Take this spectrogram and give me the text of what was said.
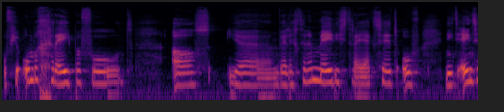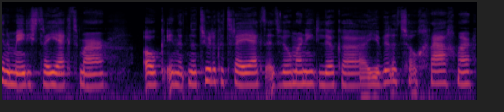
of je onbegrepen voelt. Als je wellicht in een medisch traject zit of niet eens in een medisch traject, maar ook in het natuurlijke traject. Het wil maar niet lukken. Je wil het zo graag, maar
